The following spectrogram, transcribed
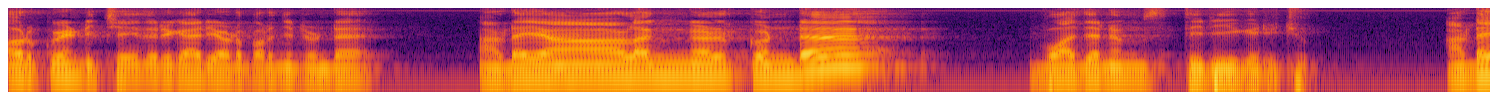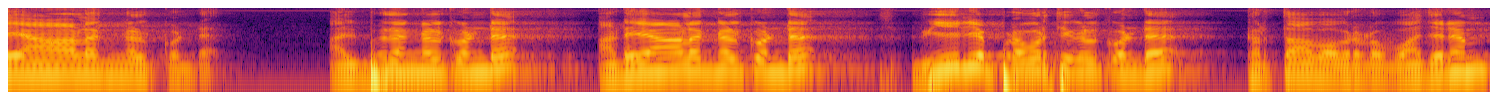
അവർക്ക് വേണ്ടി ചെയ്തൊരു കാര്യം അവിടെ പറഞ്ഞിട്ടുണ്ട്. അടയാളങ്ങൾ കൊണ്ട് വചനം സ്ഥിരീകരിച്ചു. അടയാളങ്ങൾ കൊണ്ട് അത്ഭുതങ്ങൾ കൊണ്ട് അടയാളങ്ങൾ കൊണ്ട് വീര്യപ്രവർത്തികൾ കൊണ്ട് കർത്താവ് അവരുടെ വചനം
